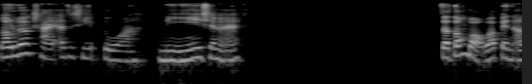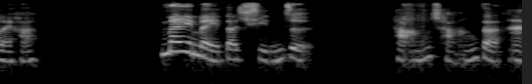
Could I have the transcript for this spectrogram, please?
เราเลือกใช้ adjective ตัวนี้ใช่ไหม จะต้องบอกว่าเป็นอะไรคะ妹妹的裙子长长的อ่ะ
